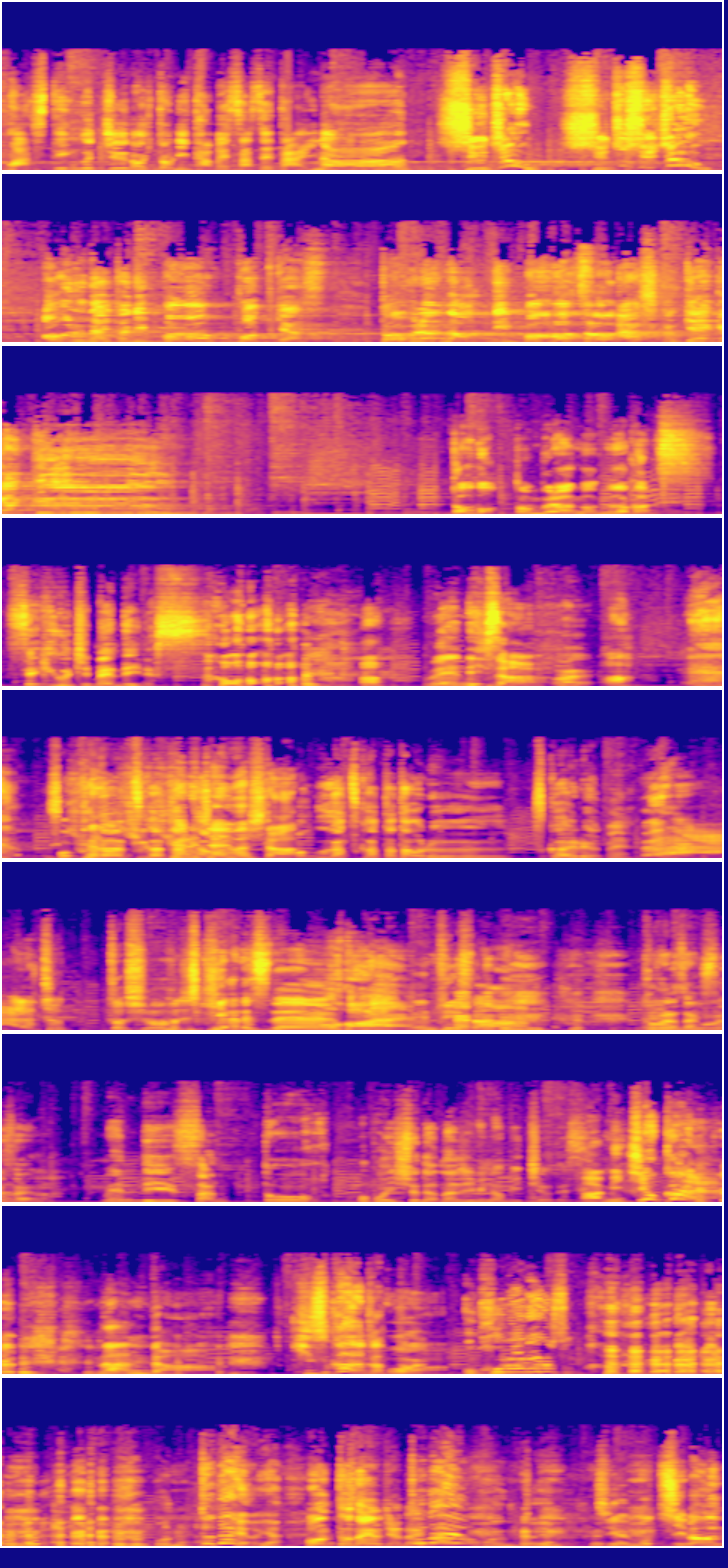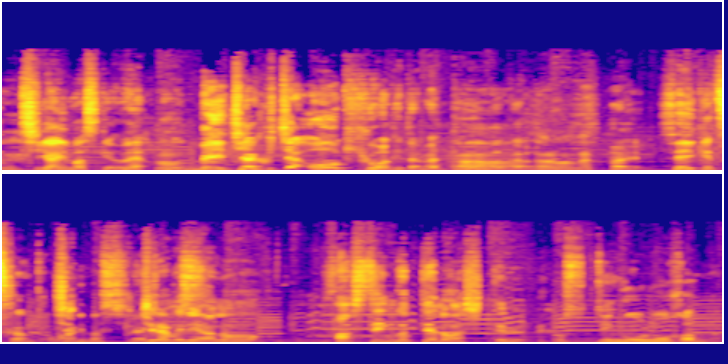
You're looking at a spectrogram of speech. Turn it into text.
ファスティング中の人に食べさせたいな。集中！集中！集中！オールナイトニッポンポッドキャストトムブラウンの日本放送圧縮計画。どうもトム・ブラウンの布川です。関口メンディーです。あウェンディさん。はい。あえー、僕が使った聞かれちゃいました？僕が使ったタオル使えるよね。ちょっと正直嫌ですね。おウェンディさん。ごめんなさいごめんなさいメンディーさんとほぼ一緒でおなじみの道夫です。あ道夫かい？なんだ？気づかなかったわ。怒られるぞ。本当だよ。いや本当だよじゃない。本当だよ。違うもちろん違いますけどね、うん。めちゃくちゃ大きく分けたなっていうのああがなるほどね。はい。清潔感とかもありますしちなみにああのファスティングっていうのは知ってるよね。ポスティング俺分かんない。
